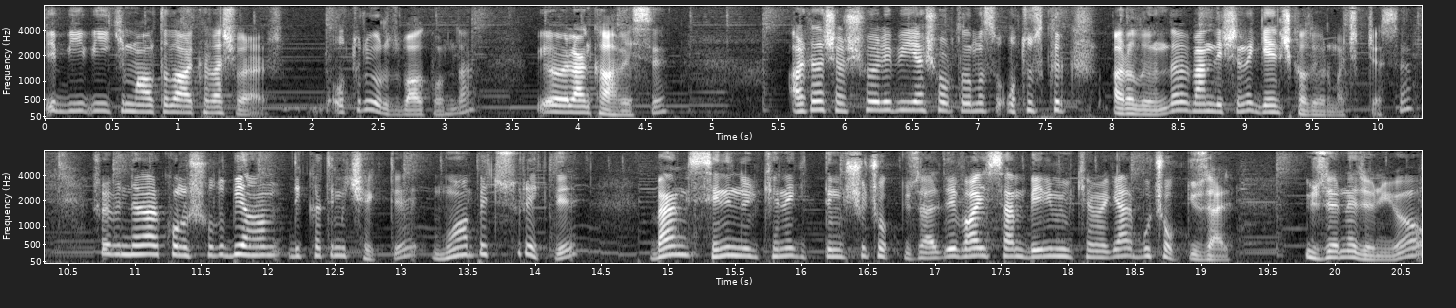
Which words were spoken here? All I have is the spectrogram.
Bir, bir, bir iki Maltalı arkadaş var. Oturuyoruz balkonda. Bir öğlen kahvesi. Arkadaşlar şöyle bir yaş ortalaması 30-40 aralığında ve ben de işlerinde genç kalıyorum açıkçası. Şöyle bir neler konuşuldu bir an dikkatimi çekti. Muhabbet sürekli ben senin ülkene gittim şu çok güzeldi. Vay sen benim ülkeme gel bu çok güzel üzerine dönüyor.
